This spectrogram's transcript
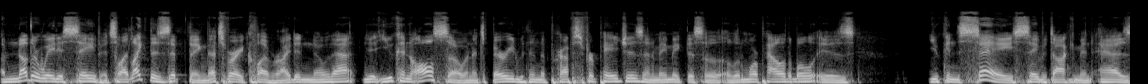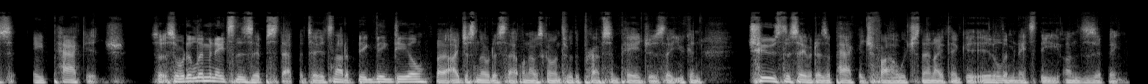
another way to save it. So I like the zip thing. That's very clever. I didn't know that. You can also, and it's buried within the prefs for pages, and it may make this a, a little more palatable. Is you can say save a document as a package. So, so it eliminates the zip step. It's, it's not a big, big deal, but I just noticed that when I was going through the prefs and pages that you can choose to save it as a package file, which then I think it, it eliminates the unzipping.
